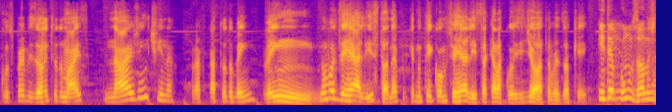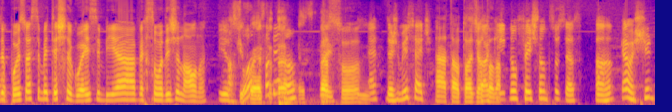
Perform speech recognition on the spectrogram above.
com supervisão e tudo mais na Argentina. Pra ficar tudo bem, bem. Não vou dizer realista, né? Porque não tem como ser realista aquela coisa idiota, mas ok. E de- uns anos depois o SBT chegou a exibir a versão original, né? Isso. Que Passou? foi Não essa, sabia, da- não. essa daí. Passou. É, 2007. Ah, tá, eu tô Só adiantando. que não fez tanto sucesso. Aham. Cara, mas tinha,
